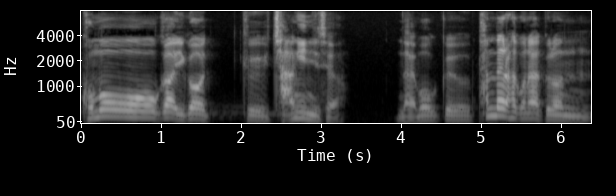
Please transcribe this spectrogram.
고모가 이거 그 장인이세요. 네, 뭐 그 판매를 하거나 그런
